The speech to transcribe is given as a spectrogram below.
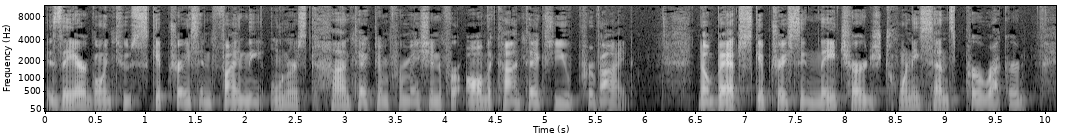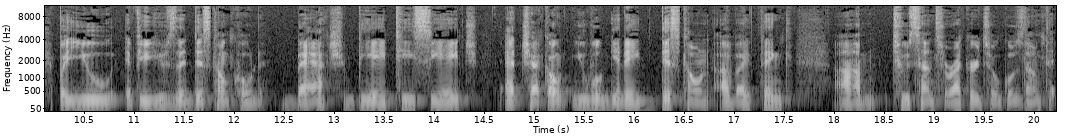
is they are going to skip trace and find the owner's contact information for all the contacts you provide. Now, batch skip tracing, they charge 20 cents per record, but you if you use the discount code BATCH, B A T C H, at checkout, you will get a discount of, I think, um, 2 cents a record, so it goes down to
